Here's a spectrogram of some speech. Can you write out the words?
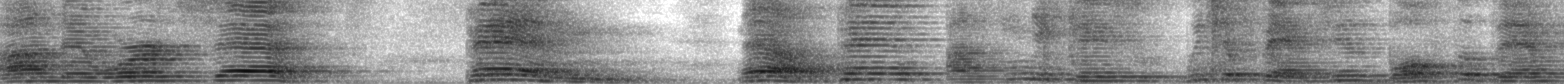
And the word says pen. Now, pen, as in the case with the pencil, both of them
